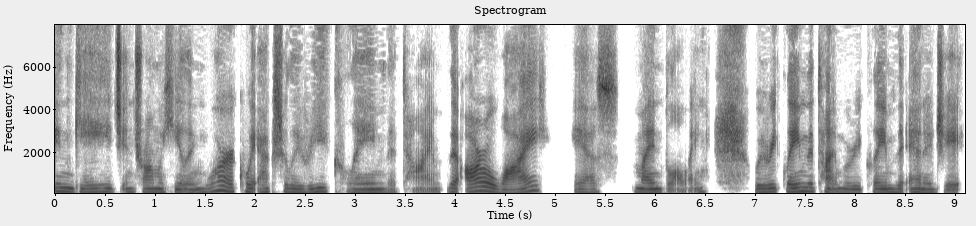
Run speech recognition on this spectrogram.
engage in trauma healing work, we actually reclaim the time. The ROI is mind blowing. We reclaim the time, we reclaim the energy.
